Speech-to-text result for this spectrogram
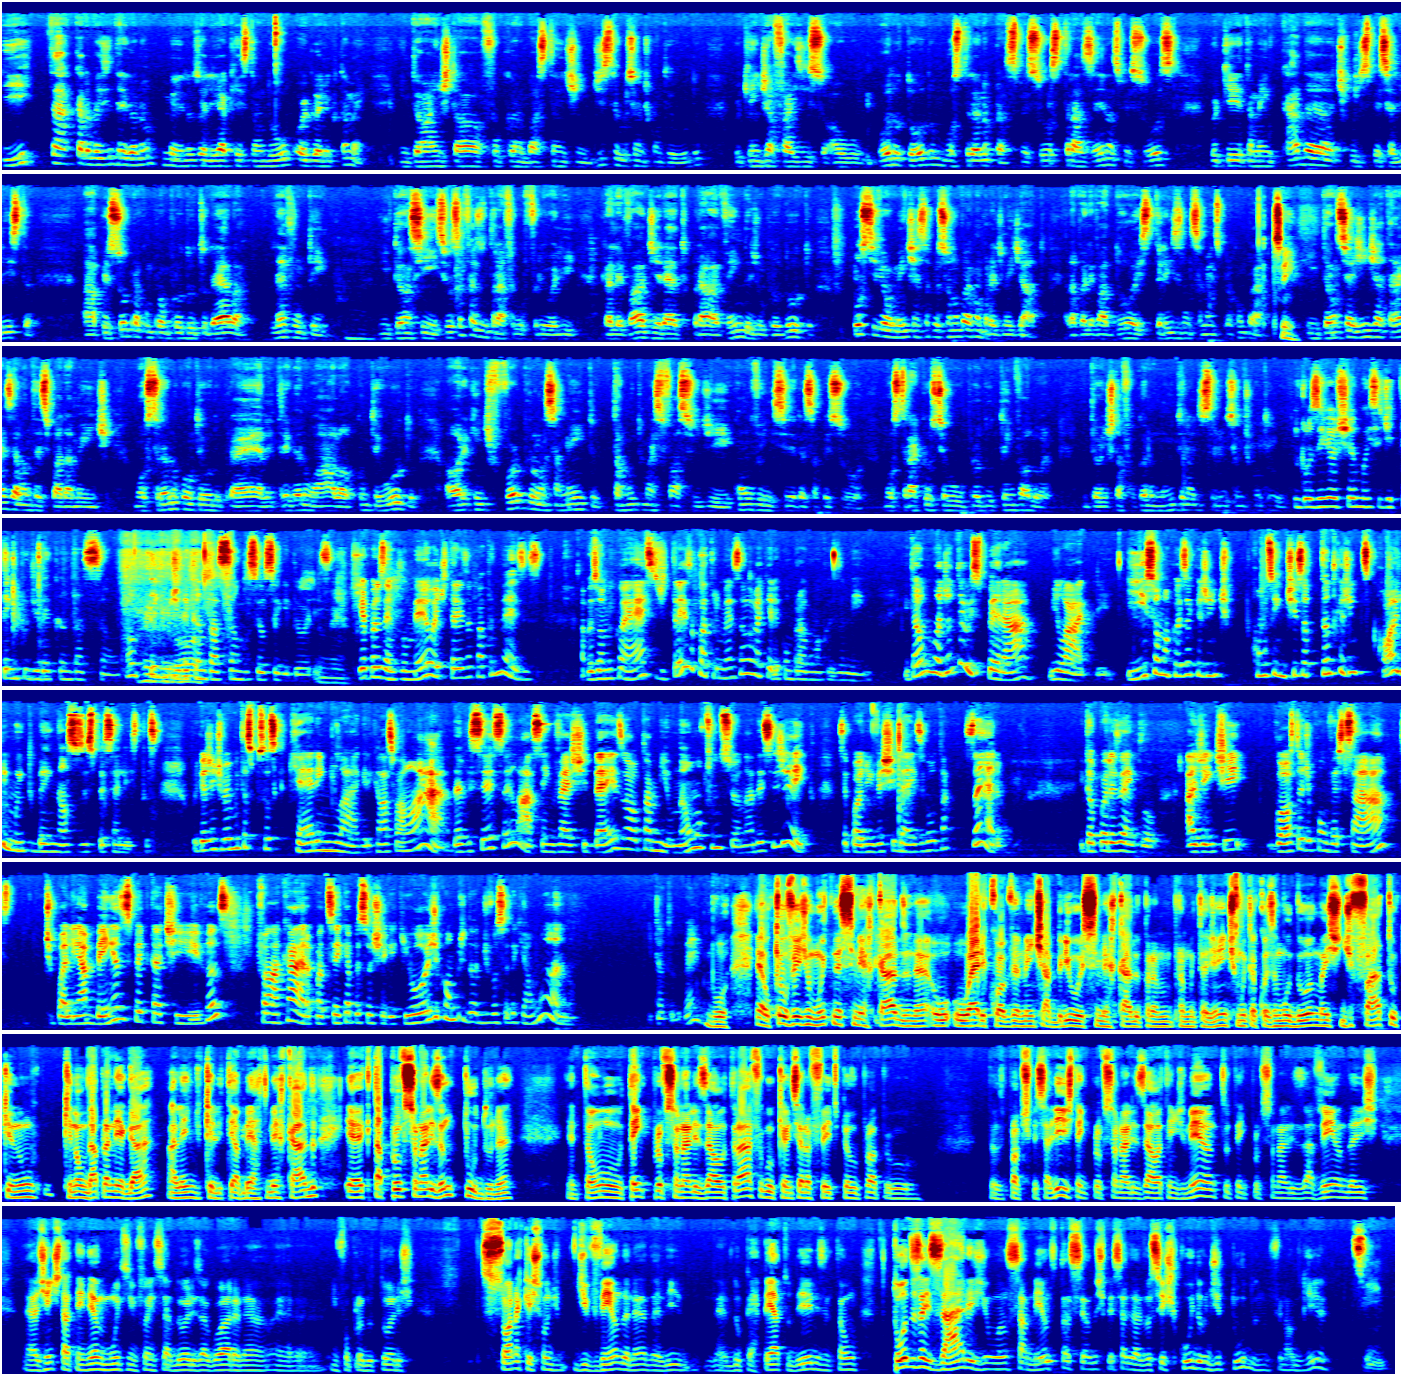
e está cada vez entregando menos ali a questão do orgânico também. Então a gente está focando bastante em distribuição de conteúdo, porque a gente já faz isso ao ano todo, mostrando para as pessoas, trazendo as pessoas, porque também cada tipo de especialista, a pessoa para comprar um produto dela leva um tempo. Então, assim, se você faz um tráfego frio ali para levar direto para a venda de um produto, possivelmente essa pessoa não vai comprar de imediato. Ela vai levar dois, três lançamentos para comprar. Sim. Então, se a gente já traz ela antecipadamente, mostrando o conteúdo para ela, entregando aula, conteúdo, a hora que a gente for para o lançamento, tá muito mais fácil de convencer essa pessoa, mostrar que o seu produto tem valor. Então, a gente está focando muito na distribuição de conteúdo. Inclusive, eu chamo isso de tempo de decantação. Qual o tempo de decantação dos seus seguidores? Excelente. Porque, por exemplo, o meu é de 3 a 4 meses. A pessoa me conhece, de 3 a 4 meses ela vai querer comprar alguma coisa minha. Então, não adianta eu esperar milagre. E isso é uma coisa que a gente conscientiza, tanto que a gente escolhe muito bem nossos especialistas. Porque a gente vê muitas pessoas que querem milagre, que elas falam, ah, deve ser, sei lá, você investe 10 volta mil. Não funciona desse jeito. Você pode investir 10 e voltar zero. Então, por exemplo, a gente gosta de conversar, tipo, alinhar bem as expectativas e falar, cara, pode ser que a pessoa chegue aqui hoje e compre de você daqui a um ano. Tá tudo bem? Boa. É, o que eu vejo muito nesse mercado, né? O, o Érico, obviamente, abriu esse mercado para muita gente, muita coisa mudou, mas de fato o que não, que não dá para negar, além de que ele ter aberto o mercado, é que está profissionalizando tudo, né? Então tem que profissionalizar o tráfego, que antes era feito pelo próprio, pelo próprio especialista, tem que profissionalizar o atendimento, tem que profissionalizar vendas. É, A gente está atendendo muitos influenciadores agora, né? É, infoprodutores só na questão de, de venda, né, dali, né, do perpétuo deles. Então, todas as áreas de um lançamento está sendo especializado. Vocês cuidam de tudo no final do dia? Sim.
